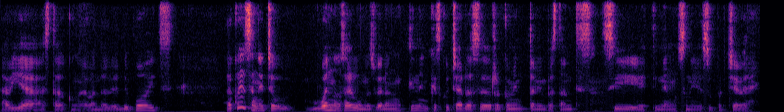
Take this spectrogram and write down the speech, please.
había estado con la banda de The Voids la cual se han hecho buenos álbumes, verán, tienen que escucharlos, se los recomiendo también bastantes. Sí, tienen un sonido súper chévere.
